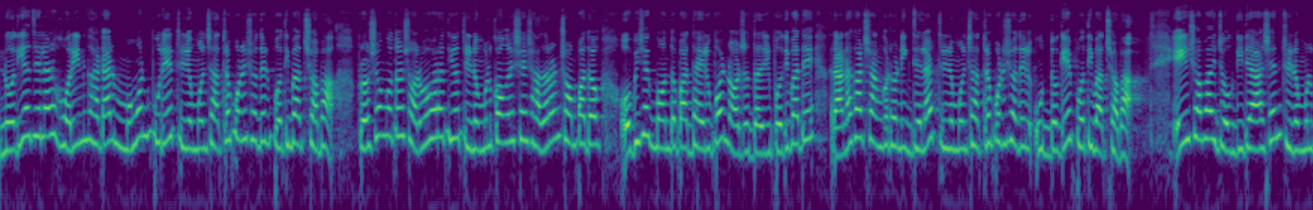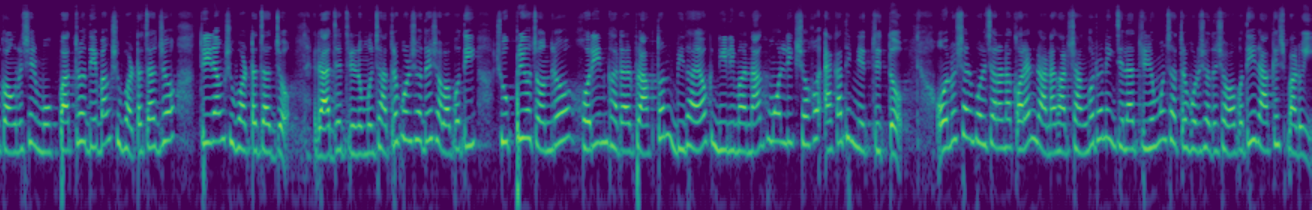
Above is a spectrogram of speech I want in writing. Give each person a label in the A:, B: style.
A: নদিয়া জেলার হরিণঘাটার মোহনপুরে তৃণমূল ছাত্র পরিষদের প্রতিবাদ সভা। প্রসঙ্গত, সর্বভারতীয় তৃণমূল কংগ্রেসের সাধারণ সম্পাদক অভিষেক বন্দ্যোপাধ্যায়ের উপর নজরদারির প্রতিবাদে রানাঘাট সাংগঠনিক জেলার তৃণমূল ছাত্র পরিষদের উদ্যোগে প্রতিবাদ সভা। এই সভায় যোগ দিতে আসেন তৃণমূল কংগ্রেসের মুখপাত্র দেবাংশু ভট্টাচার্য তৃণাংশু ভট্টাচার্য। রাজ্যের তৃণমূল ছাত্র পরিষদের সভাপতি সুপ্রিয় চন্দ্র, হরিণঘাটার প্রাক্তন বিধায়ক নীলিমা নাগ মল্লিক সহ একাধিক নেতৃত্ব। অনুষ্ঠান পরিচালনা করেন রানাঘাট সাংগঠনিক জেলা তৃণমূল ছাত্র পরিষদের সভাপতি রাকেশ বাড়ুই।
